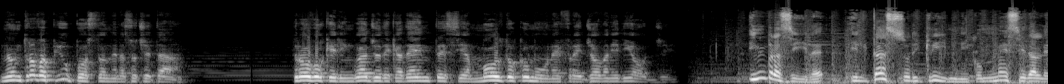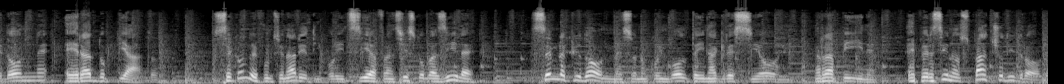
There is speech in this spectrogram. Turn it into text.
non trova più posto nella società. Trovo che il linguaggio decadente sia molto comune fra i giovani di oggi. In Brasile il tasso di crimini commessi dalle donne è raddoppiato. Secondo il funzionario di polizia Francisco Basile, sempre più donne sono coinvolte in aggressioni, rapine e persino spaccio di droga,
